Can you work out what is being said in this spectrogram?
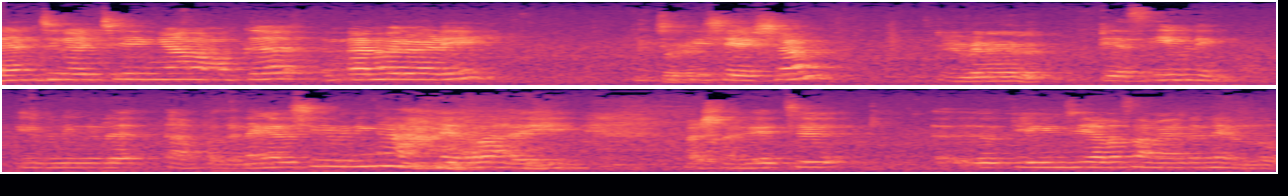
ലഞ്ച് കഴിച്ചു കഴിഞ്ഞാൽ നമുക്ക് എന്താണ് പരിപാടി? ഉച്ചയ്ക്ക് ശേഷം? ഈവനിങ്ങിൽ യെസ് ഈവനിങ് ഈവനിങ്ങിൽ അപ്പം തന്നെ കഴിച്ച് ഈവനിങ് ആയി ഭക്ഷണം കഴിച്ച് ക്ലീൻ ചെയ്യാനുള്ള സമയം തന്നെ ഉള്ളൂ.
